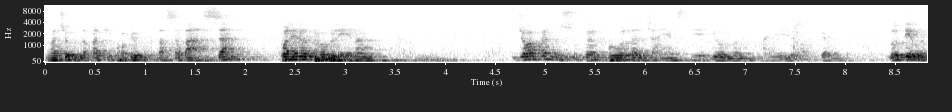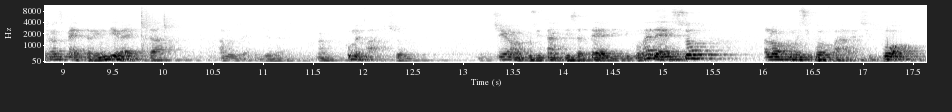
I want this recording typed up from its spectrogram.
faccio- la faccio proprio bassa bassa, qual era il problema? Giocano il Super Bowl al Giant Stadium a New York, lo devo trasmettere in diretta a Los Angeles. no? Come faccio? Non c'erano così tanti satelliti come adesso, allora come si può fare? Si può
